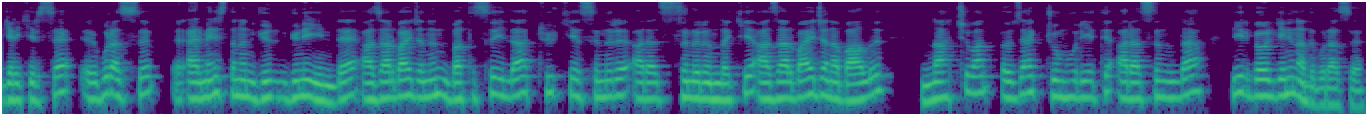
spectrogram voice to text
gerekirse e, burası e, Ermenistan'ın gü güneyinde Azerbaycan'ın batısıyla Türkiye sınırı ara sınırındaki Azerbaycan'a bağlı Nahçıvan Özerk Cumhuriyeti arasında bir bölgenin adı burası.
